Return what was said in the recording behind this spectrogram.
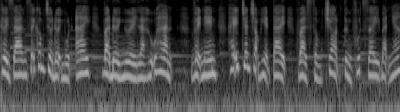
Thời gian sẽ không chờ đợi một ai và đời người là hữu hạn. Vậy nên, hãy trân trọng hiện tại và sống trọn từng phút giây bạn nhé.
